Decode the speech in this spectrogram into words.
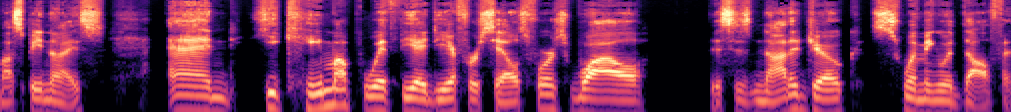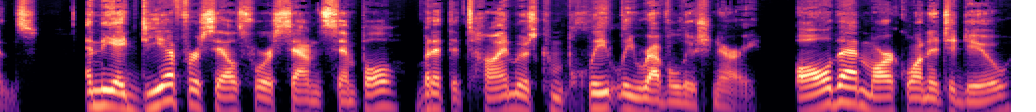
Must be nice. And he came up with the idea for Salesforce while this is not a joke, swimming with dolphins. And the idea for Salesforce sounds simple, but at the time it was completely revolutionary. All that Mark wanted to do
